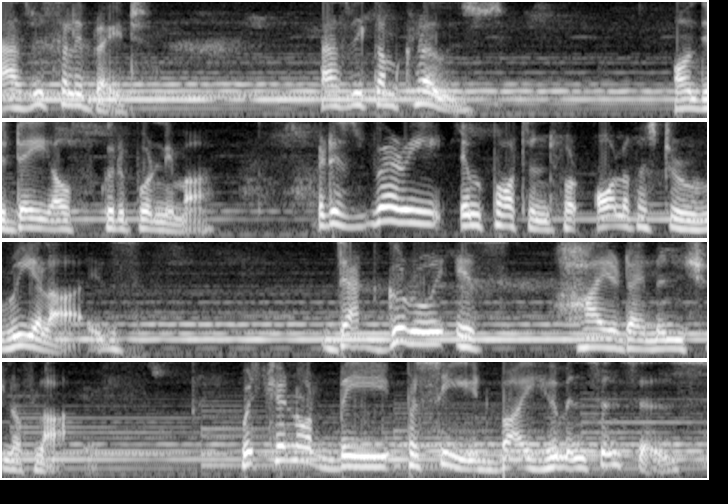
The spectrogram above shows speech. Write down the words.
as we celebrate, as we come close on the day of Guru Purnima, it is very important for all of us to realize that Guru is higher dimension of life, which cannot be perceived by human senses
